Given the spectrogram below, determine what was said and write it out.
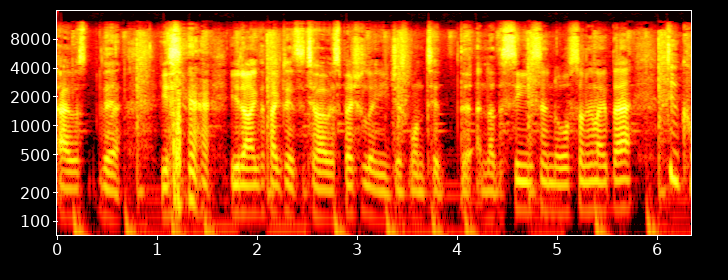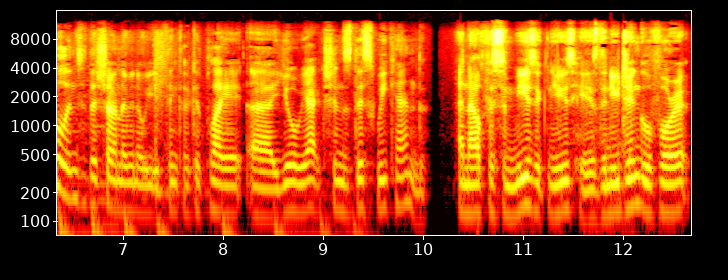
hours, the, you, you don't like the fact that it's a two hour special and you just wanted the, another season or something like that, do call into the show and let me know what you think I could play uh, your reactions this weekend. And now for some music news, here's the new jingle for it.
